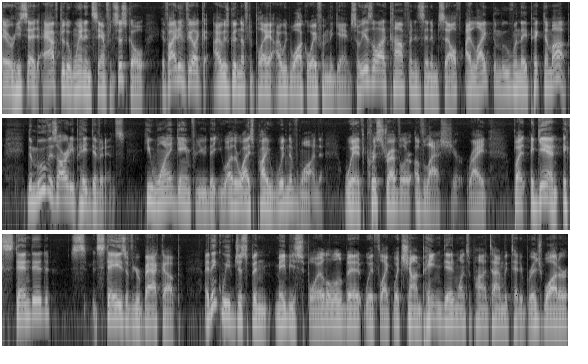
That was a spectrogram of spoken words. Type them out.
or he said after the win in San Francisco, if I didn't feel like I was good enough to play, I would walk away from the game. So he has a lot of confidence in himself. I like the move when they picked him up. The move has already paid dividends. He won a game for you that you otherwise probably wouldn't have won with Chris Streveler of last year, right? But again, extended s- stays of your backup. I think we've just been maybe spoiled a little bit with like what Sean Payton did once upon a time with Teddy Bridgewater,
